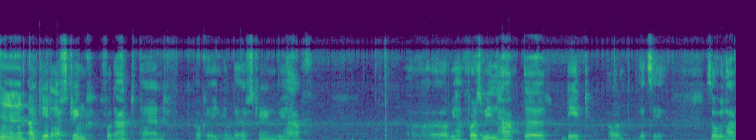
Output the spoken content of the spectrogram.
and I'll create an f string for that and okay in the f string we have uh, we have first we'll have the date or let's say so we'll have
